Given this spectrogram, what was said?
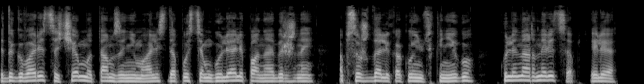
и договориться, чем мы там занимались. Допустим, гуляли по набережной, обсуждали какую-нибудь книгу, кулинарный рецепт, или...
